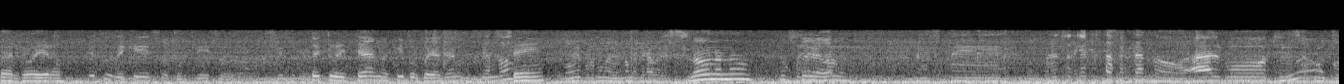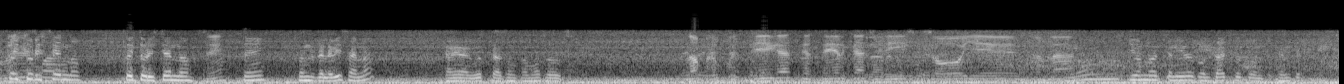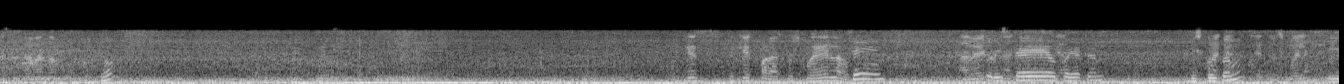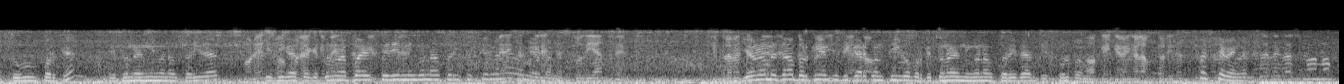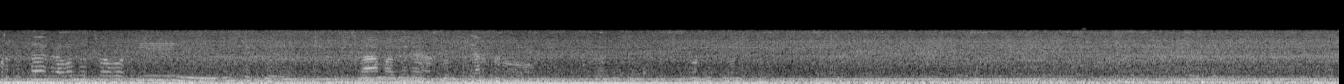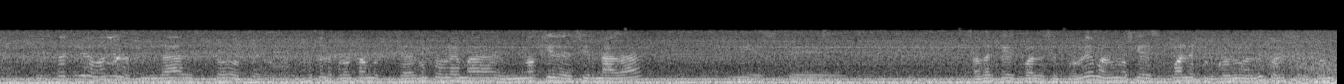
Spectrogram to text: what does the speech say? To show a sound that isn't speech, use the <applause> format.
¿Qué tal, caballero? ¿Esto de qué es o por qué eso? Estoy turisteando aquí por Coyacán. ¿Turisteando? Sí. No, ¿por qué no, no me? No, no, no. Estoy grabando. Este... ¿Pero esto qué te está afectando? ¿Algo? ¿Tienes No, algún problema? estoy turisteando. Estoy turisteando. ¿Sí? Sí. Son de Televisa, ¿no? A mí me gusta, son famosos. No, pero pues llegas, te acercas, te dices, oye, bla, bla. No, yo no he tenido contacto con tu gente. ¿No estás grabando? ¿No? ¿Por qué es, ¿De qué es para tu escuela? o Sí. A ver. Turisteo, una- Coyacán. Discúlpame. ¿De tu escuela? ¿Y tú por qué? Y tú no eres ninguna autoridad. Por eso, y fíjate que que tú no me puedes que- pedir ninguna autorización nada, mi que hermano. estudiante. Simplemente Yo no me te- tengo por qué identificar diciendo. contigo porque tú no eres ninguna autoridad, discúlpame. Ok, que venga la autoridad. Pues que venga. Delegación, no, porque estaba grabando un chavo aquí y dice que nada más viene a pero... pero dice, no sé si dónde está. Está aquí grabando las unidades y todo, pero preguntamos si hay algún problema, no quiere decir nada y este saber qué, cuál es el problema, no nos quiere decir cuál es su problema, ¿no? por eso lo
